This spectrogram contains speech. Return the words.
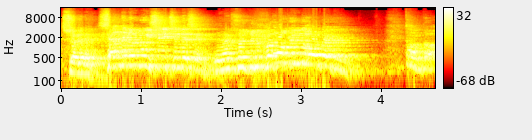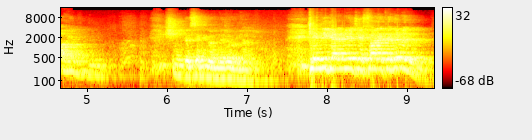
Söyle, sen de mi bu işin içindesin? Neler söylediğini kadar... O gün de oradaydın. Tam da aynı gün. Şimdi de seni gönderiyorlar. Kendi gelmeye cesaret edemedin.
